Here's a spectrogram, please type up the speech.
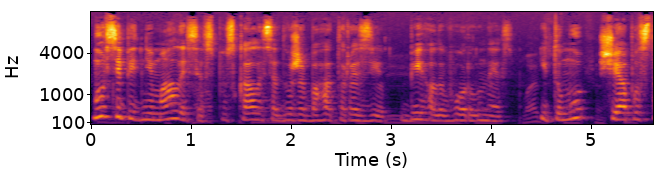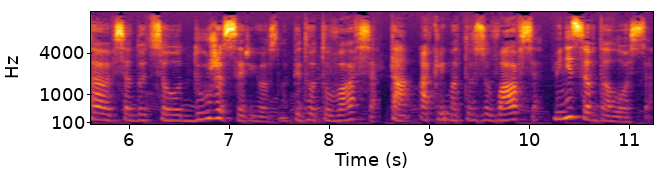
Ми всі піднімалися, спускалися дуже багато разів, бігали вгору вниз. І тому, що я поставився до цього дуже серйозно, підготувався та акліматизувався, мені це вдалося.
